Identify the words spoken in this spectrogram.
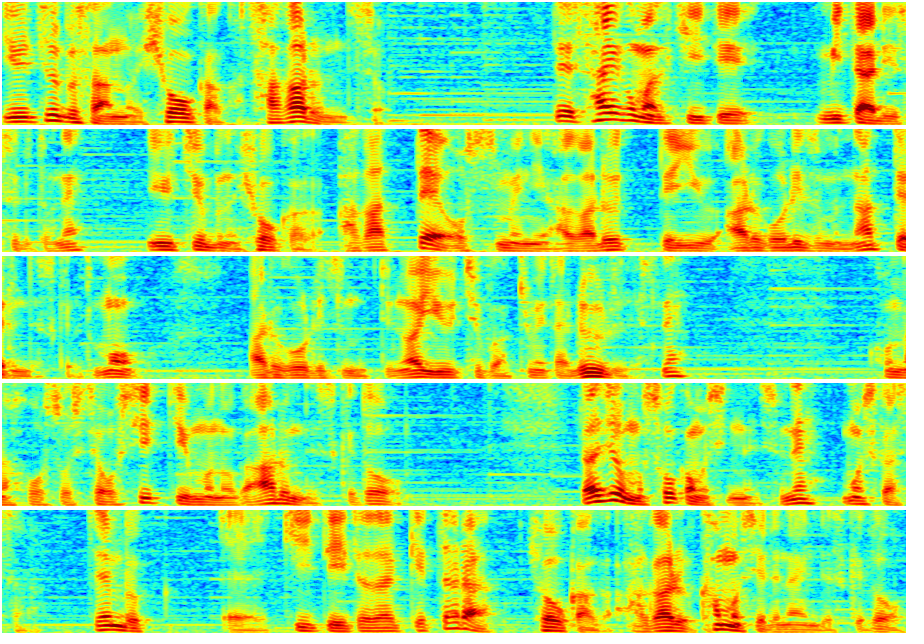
YouTube さんの評価が下がるんですよ。で最後まで聞いてみたりするとね YouTube の評価が上がっておすすめに上がるっていうアルゴリズムになってるんですけれどもアルゴリズムっていうのは YouTube が決めたルールですね。こんな放送してほしいっていうものがあるんですけどラジオもそうかもしれないですよね。もしかしたら。全部、えー、聞いていただけたら評価が上がるかもしれないんですけど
